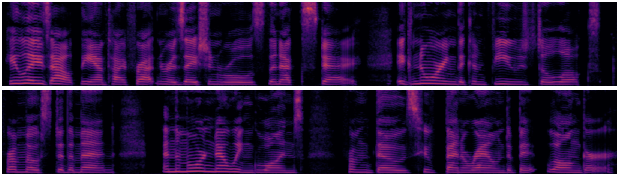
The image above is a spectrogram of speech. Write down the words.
He lays out the anti fraternization rules the next day, ignoring the confused looks from most of the men and the more knowing ones from those who've been around a bit longer.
